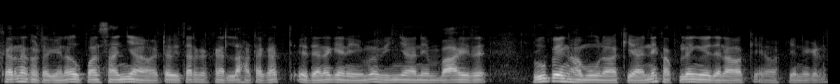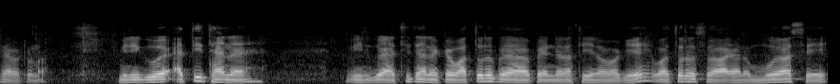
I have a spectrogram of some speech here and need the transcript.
කරන කොටගෙන උපන් සංඥාවට විතර්ක කරලා හටගත් ඒ දැන ගැනීම විඥාණයෙන් බාහිර රූපයෙන් හමු වුණා කියන්නේ කකුලෙන් වේදනාවක් එනවා කියන එකට රැවටුණා. මිරිගුව ඇති තැන මිරිගුව ඇති තැනක වතුර පෙන්නලා තියෙනවා වගේ වතුර සොයා යන මුවසේ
